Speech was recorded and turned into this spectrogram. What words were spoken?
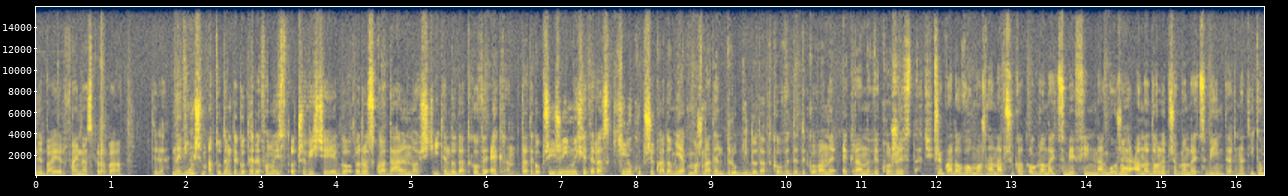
Fajny bajer, fajna sprawa. Tyle. Największym atutem tego telefonu jest oczywiście jego rozkładalność i ten dodatkowy ekran. Dlatego przyjrzyjmy się teraz kilku przykładom, jak można ten drugi dodatkowy dedykowany ekran wykorzystać. Przykładowo można na przykład oglądać sobie film na górze, a na dole przeglądać sobie internet. I to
